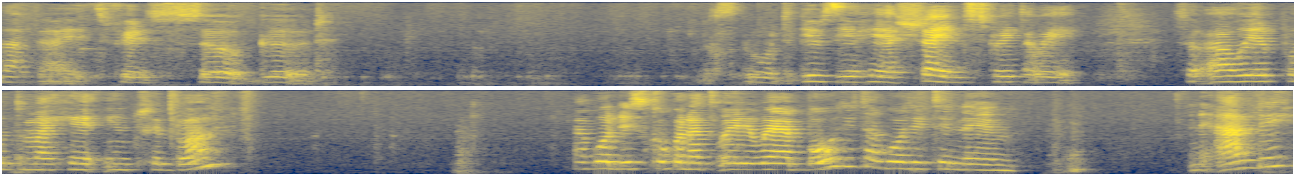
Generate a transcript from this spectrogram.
that guy it feels so good. Looks good. It gives your hair shine straight away so I will put my hair into a bun. I got this coconut oil where I bought it. I got it in um, in Aldi.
